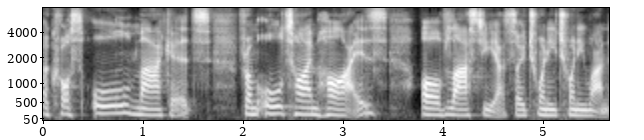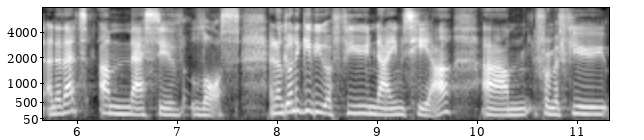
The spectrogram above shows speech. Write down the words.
across all markets from all time highs of last year, so 2021? And that's a massive loss. And I'm going to give you a few names here um, from a few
